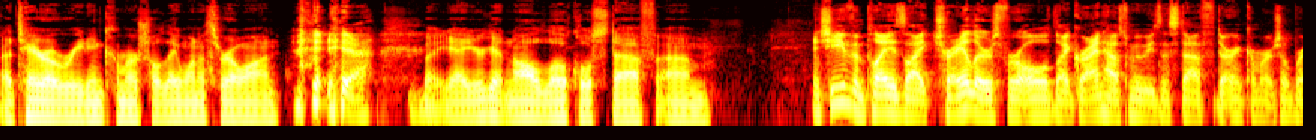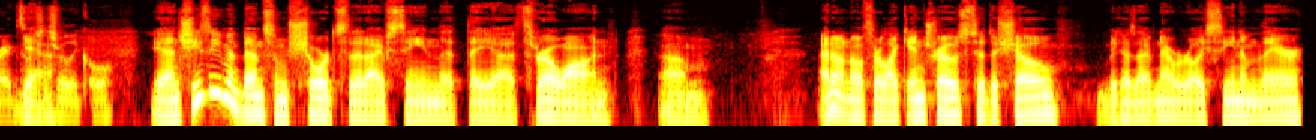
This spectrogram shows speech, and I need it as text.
a tarot reading commercial they want to throw on. yeah. But yeah, you're getting all local stuff. Um, And she even plays like trailers for old like grindhouse movies and stuff during commercial breaks, which Yeah. is really cool. Yeah, and she's even done some shorts that I've seen that they uh, throw on. Um, I don't know if they're like intros to the show because I've never really seen them there,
